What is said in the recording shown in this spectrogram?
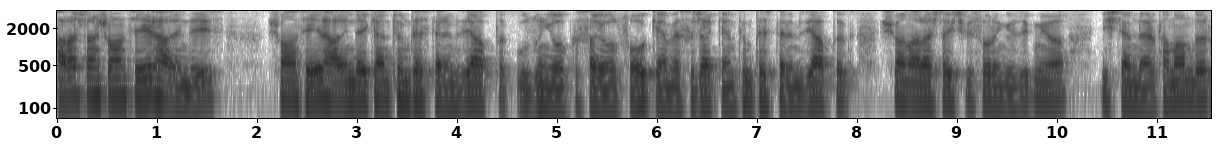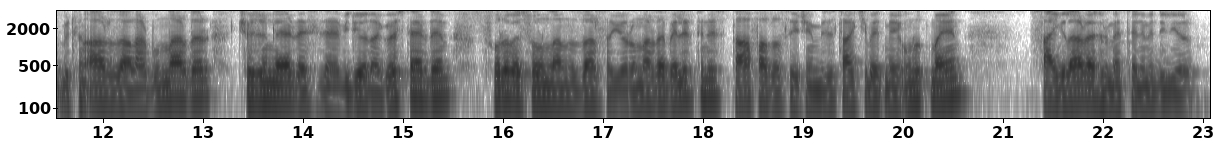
Araçtan şu an seyir halindeyiz. Şu an seyir halindeyken tüm testlerimizi yaptık. Uzun yol, kısa yol, soğukken ve sıcakken tüm testlerimizi yaptık. Şu an araçta hiçbir sorun gözükmüyor. İşlemler tamamdır. Bütün arızalar bunlardır. Çözümleri de size videoda gösterdim. Soru ve sorunlarınız varsa yorumlarda belirtiniz. Daha fazlası için bizi takip etmeyi unutmayın. Saygılar ve hürmetlerimi diliyorum.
